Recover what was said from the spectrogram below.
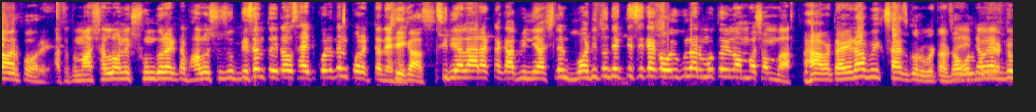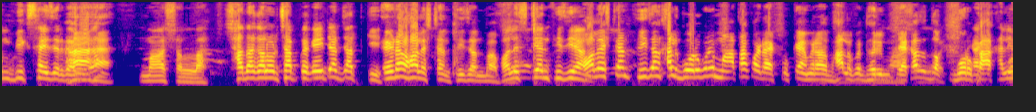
দামের পরে। আচ্ছা তো মাশাআল্লাহ অনেক সুন্দর একটা ভালো সুযোগ দিয়েছেন তো এটাও সাইড করে দেন পরেরটা দেখেন। ঠিক আছে। সিরিয়ালে আর একটা নিয়ে আসলেন বডি তো দেখতেছি কাকা ওইগুলার মতোই লম্বা সম্বা হ্যাঁ এটা বিগ সাইজ করব এটা ডবল এটাও একদম বিগ সাইজের হ্যাঁ। মাশাআল্লাহ। সাদা কালোর ছাপ কাকা এটার জাত কি? এটা হলস্টাইন ফিজান বাবা হলিস্টিয়ান ফিজিয়ান। হলস্টাইন ফিজান খালি গরু করে মাথা কটা একটু ক্যামেরা ভালো করে ধরি। দেখা যায় গরু খালি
